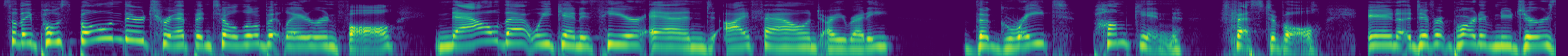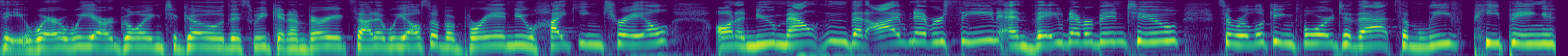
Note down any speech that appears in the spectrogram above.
So they postponed their trip until a little bit later in fall. Now that weekend is here, and I found, are you ready? The Great Pumpkin Festival in a different part of New Jersey where we are going to go this weekend. I'm very excited. We also have a brand new hiking trail on a new mountain that I've never seen and they've never been to. So we're looking forward to that. Some leaf peeping,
